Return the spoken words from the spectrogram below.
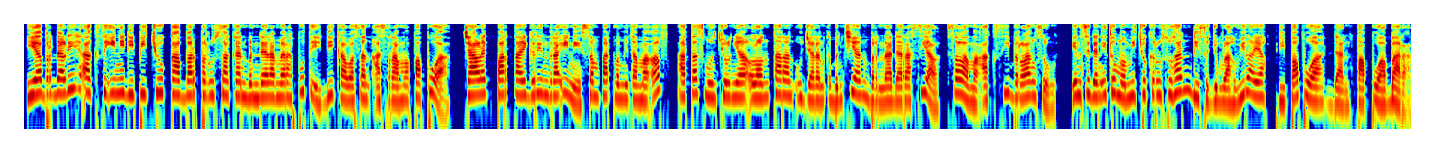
Ia berdalih aksi ini dipicu kabar perusakan bendera merah putih di kawasan asrama Papua. Caleg Partai Gerindra ini sempat meminta maaf atas munculnya lontaran ujaran kebencian bernada rasial selama aksi berlangsung. Insiden itu memicu kerusuhan di sejumlah wilayah di Papua dan Papua Barat.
